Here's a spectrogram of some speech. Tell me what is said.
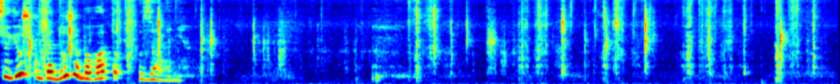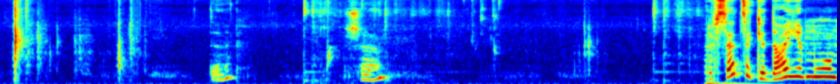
цю юшку йде дуже багато зелені. Так, ще. Все це кидаємо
